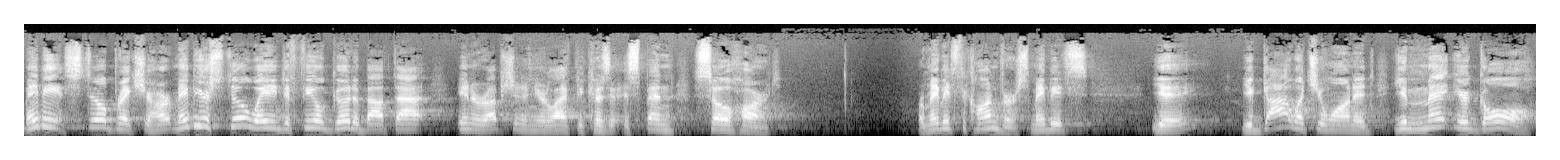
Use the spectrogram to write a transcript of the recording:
maybe it still breaks your heart. Maybe you're still waiting to feel good about that interruption in your life because it's been so hard. Or maybe it's the converse. Maybe it's you, you got what you wanted, you met your goal,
